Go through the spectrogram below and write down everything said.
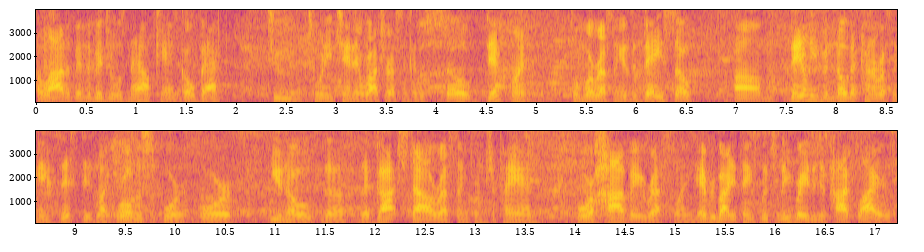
a lot of individuals now can't go back to 2010 and watch wrestling because it's so different from what wrestling is today. So um, they don't even know that kind of wrestling existed, like World of Sport or you know the the Gotch style wrestling from Japan or Have wrestling. Everybody thinks lucha libres are just high flyers,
